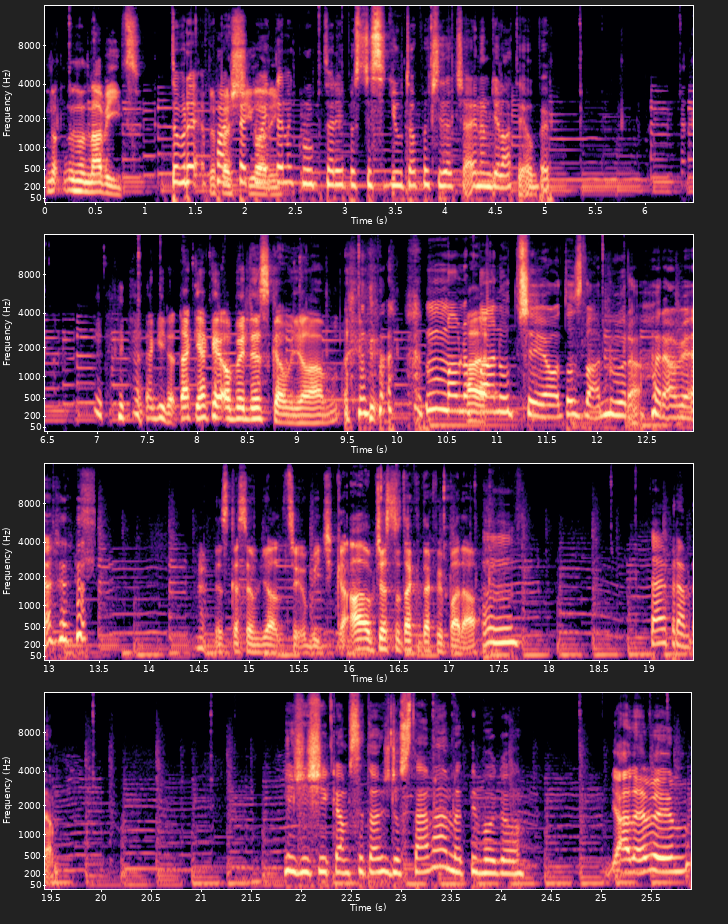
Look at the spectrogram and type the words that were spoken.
No, no navíc. To bude To fakt šílený. takový ten kluk, který prostě sedí u toho počítače a jenom dělá ty oby. Tak, jde. tak jaké oby dneska udělám? Mm, mám na Ale- plánu tři, jo, to zvládnu hra- hravě. Dneska jsem udělal tři obíčka, ale občas to tak, tak vypadá. mm, to je pravda. Ježiši, kam se to až dostáváme, ty bogo? Já nevím.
